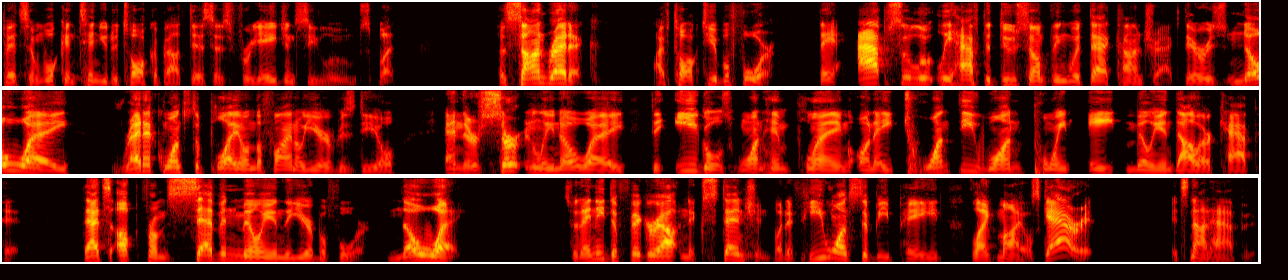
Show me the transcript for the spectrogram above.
hits, and we'll continue to talk about this as free agency looms. But Haason Reddick, I've talked to you before. They absolutely have to do something with that contract. There is no way Reddick wants to play on the final year of his deal. And there's certainly no way the Eagles want him playing on a $21.8 million cap hit. That's up from 7 million the year before. No way. So they need to figure out an extension. But if he wants to be paid like Myles Garrett, it's not happening.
